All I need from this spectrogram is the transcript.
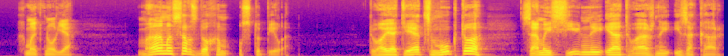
— хмыкнул я. Мама со вздохом уступила. «Твой отец Мукто — самый сильный и отважный из Акар».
